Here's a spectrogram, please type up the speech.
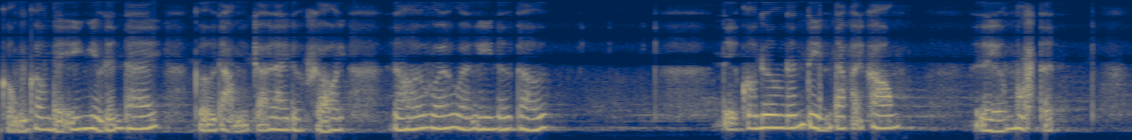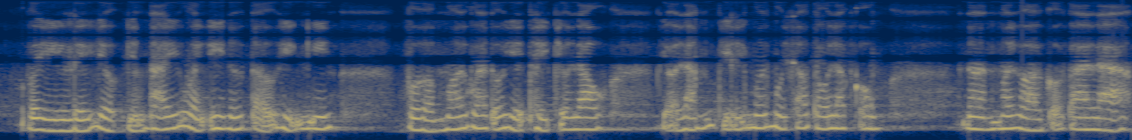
cũng không để ý nhiều đến thế, cử động trở lại được rồi, nói với quan y nữ tử. Tiểu cô nương đến tìm ta phải không? Liễu một tịch. Vì liễu giật nhận thấy hoàng y nữ tử hiển nhiên vừa mới qua tuổi dậy thì chưa lâu giỏi lắm chỉ mới 16 tuổi là cùng nên mới gọi cô ta là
